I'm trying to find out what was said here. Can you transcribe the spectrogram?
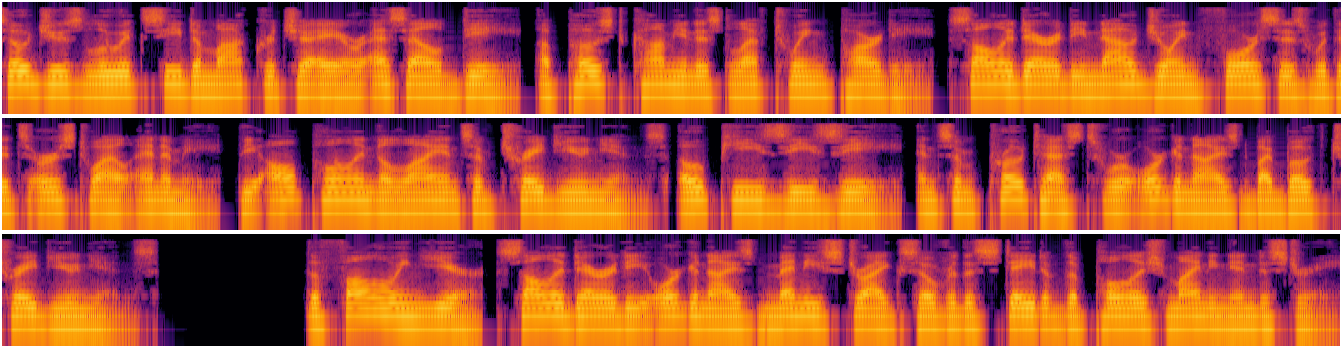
Sojusz Lewicy Demokratyczny or SLD, a post-communist left-wing party. Solidarity now joined forces with its erstwhile enemy, the All Poland Alliance of Trade Unions OPZZ, and some protests were organized by both trade unions. The following year, Solidarity organized many strikes over the state of the Polish mining industry.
